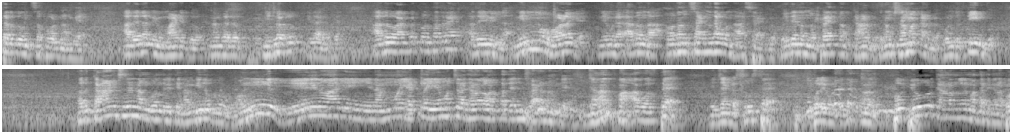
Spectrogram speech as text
ಥರದ್ದು ಒಂದು ಸಪೋರ್ಟ್ ನಮಗೆ. ಅದೆಲ್ಲ ನೀವು ಮಾಡಿದ್ದು ನಮ್ಗೆ ಅದು ನಿಜವಾಗ್ಲೂ ಇದಾಗುತ್ತೆ. ಅದು ಆಗಬೇಕು ಅಂತಂದರೆ ಅದೇನಿಲ್ಲ. ನಿಮ್ಮ ಒಳಗೆ ನಿಮ್ಗೆ ಅದೊಂದು ಅದೊಂದು ಸಣ್ಣದಾಗ ಒಂದು ಆಸೆ ಆಗಬೇಕು. ಇದೇ ನಮ್ಮ ಪ್ರಯತ್ನ ಕಾಣಬೇಕು. ನಮ್ಮ ಶ್ರಮ ಕಾಣಬೇಕು. ಒಂದು ಟೀಮ್ದು ಅದು ಕಾಣಿಸಿದ್ರೆ ನಮ್ಗೊಂದು ರೀತಿ ನಮಗಿದು ಹಂಗೆ ಏನೇನೋ ಆಗಿ ನಮ್ಮ ಎಟ್ಲ ಏಮೊಚ್ಚಲ ಜನರು ಅಂಥದ್ದೇನು ಬೇಡ ನಮಗೆ. ಜನ ಆಗ ವಸ್ತೆ ನಿಜಂಗ ಸೂಸ್ತೆ ಬೋಲಿ ಹೊಟ್ಟಿದೆ ಪ್ಯೂರ್ ಕನ್ನಡದಲ್ಲಿ ಮಾತಾಡಿದ್ದೀನಪ್ಪ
